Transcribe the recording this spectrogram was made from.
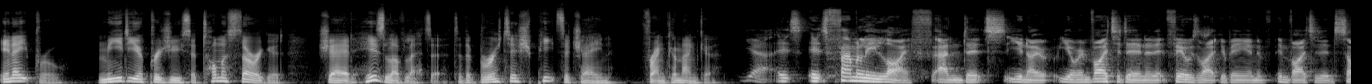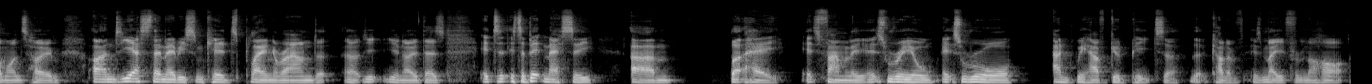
In April, media producer Thomas Thorogood shared his love letter to the British pizza chain Franco Manca. Yeah, it's it's family life, and it's you know you're invited in, and it feels like you're being invited into someone's home. And yes, there may be some kids playing around. Uh, you, you, know, there's it's it's a bit messy, um, but hey, it's family, it's real, it's raw, and we have good pizza that kind of is made from the heart.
